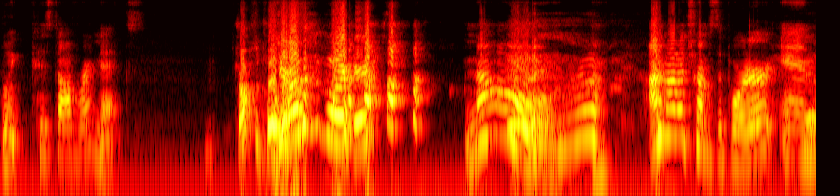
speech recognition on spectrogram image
like pissed off rednecks. Trump supporters. Trump supporters. No, I'm not a Trump supporter, and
